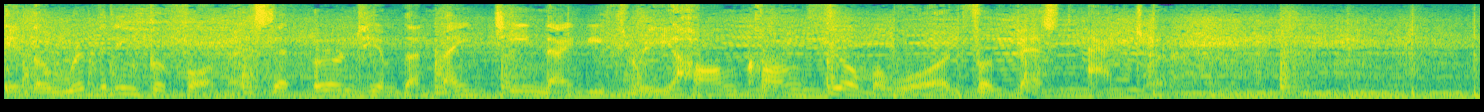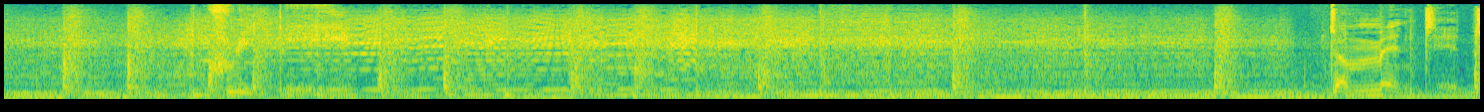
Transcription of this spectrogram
in the riveting performance that earned him the 1993 Hong Kong Film Award for Best Actor. Creepy. Demented.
